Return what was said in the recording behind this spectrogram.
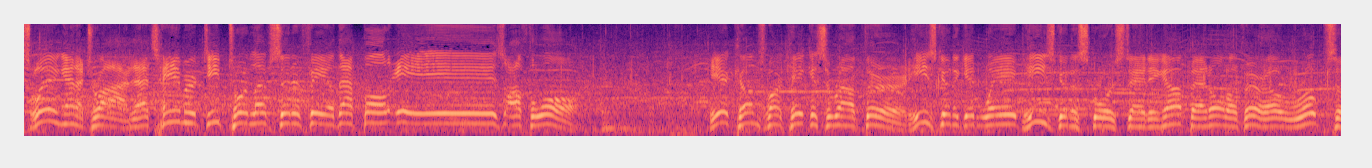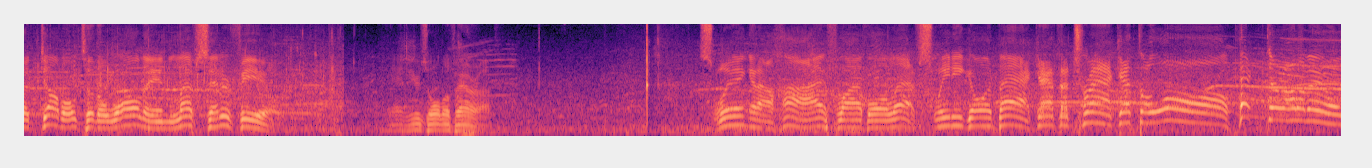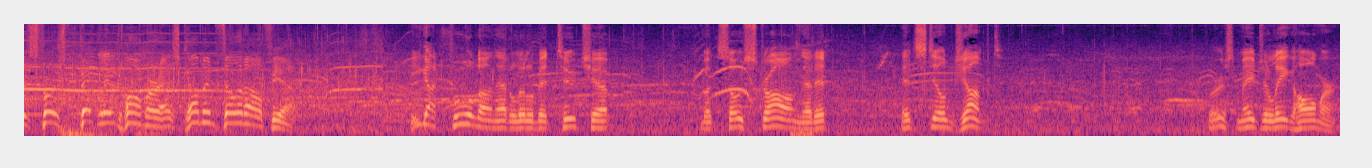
Swing and a drive. That's hammered deep toward left center field. That ball is off the wall. Here comes Marquez around third. He's going to get waved. He's going to score standing up. And Olivera ropes a double to the wall in left center field. And here's Olivera. Swing and a high fly ball left. Sweeney going back at the track, at the wall. Hector Olivera's first big league homer has come in Philadelphia. He got fooled on that a little bit too, Chip, but so strong that it it still jumped. First major league homer.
